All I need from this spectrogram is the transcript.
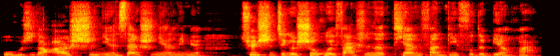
我不知道二十年、三十年里面，确实这个社会发生了天翻地覆的变化。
